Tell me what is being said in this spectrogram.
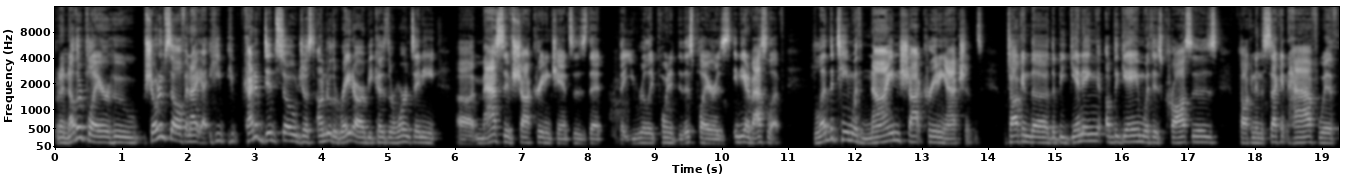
But another player who showed himself, and I he he kind of did so just under the radar because there weren't any uh, massive shot creating chances that that you really pointed to. This player is Indiana Vassilev, led the team with nine shot creating actions. We're talking the the beginning of the game with his crosses talking in the second half with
